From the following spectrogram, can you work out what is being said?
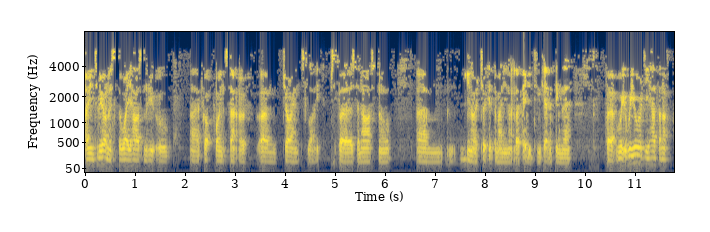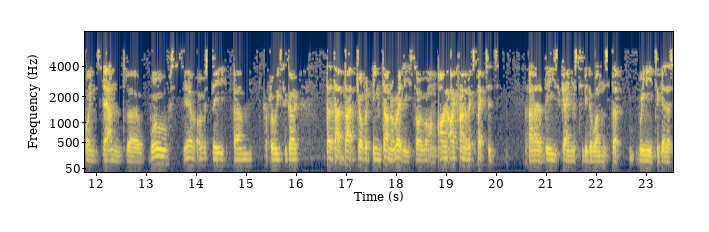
I mean, to be honest, the way Hasenhüttl uh, got points out of um, giants like Spurs and Arsenal, um, you know, I took it to Man United. Like didn't get anything there. But we, we already had enough points, and uh, Wolves, yeah, obviously um, a couple of weeks ago, that that that job had been done already. So I, I kind of expected uh, these games to be the ones that we need to get us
